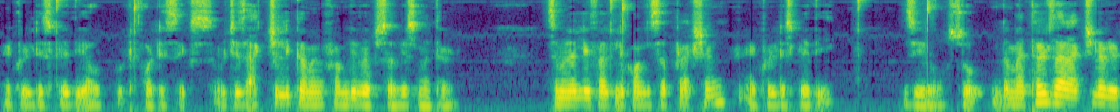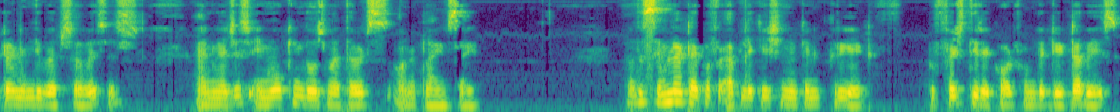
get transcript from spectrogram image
it will display the output 46 which is actually coming from the web service method. Similarly if I click on the subtraction it will display the 0 so the methods are actually written in the web services and we are just invoking those methods on a client side. Now the similar type of application you can create to fetch the record from the database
